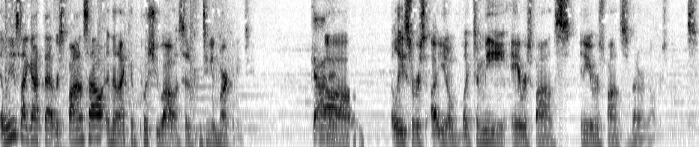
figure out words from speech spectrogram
at least I got that response out, and then I can push you out instead of continue marketing to you. Got it. Um, at least a res- uh, you know, like to me, a response, any response is better than no response.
